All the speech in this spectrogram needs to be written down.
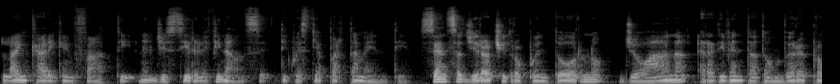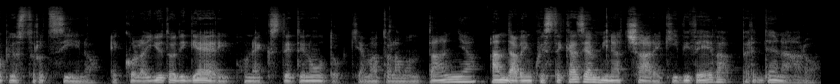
La incarica infatti nel gestire le finanze di questi appartamenti. Senza girarci troppo intorno, Joanna era diventata un vero e proprio strozzino e con l'aiuto di Gary, un ex detenuto chiamato la montagna, andava in queste case a minacciare chi viveva per denaro.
